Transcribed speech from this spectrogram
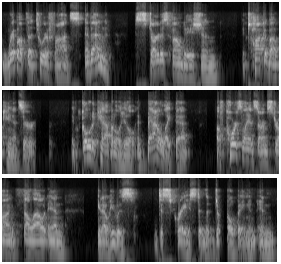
rip up the Tour de France and then start his foundation and talk about cancer and go to Capitol Hill and battle like that. Of course, Lance Armstrong fell out and, you know, he was disgraced and the doping and, and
